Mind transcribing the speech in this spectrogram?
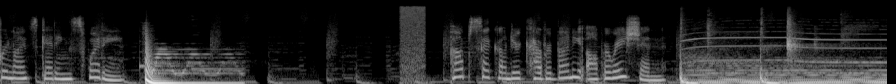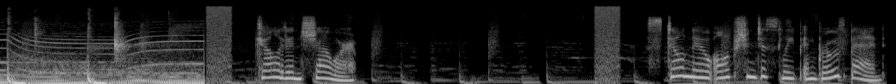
Burnice's getting sweaty. PubSec undercover bunny operation. Kaladin shower. Still no option to sleep in Bro's bed.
